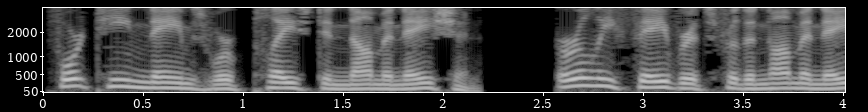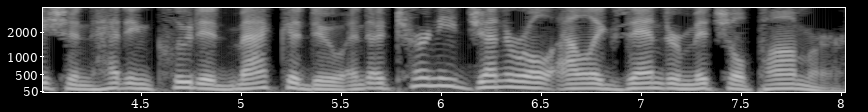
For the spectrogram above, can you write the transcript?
Fourteen names were placed in nomination. Early favorites for the nomination had included McAdoo and Attorney General Alexander Mitchell Palmer.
